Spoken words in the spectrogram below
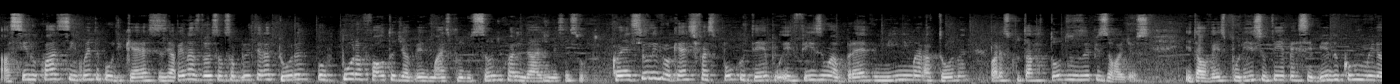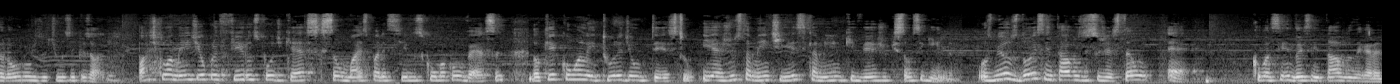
Assino quase 50 podcasts e apenas dois são sobre literatura, por pura falta de haver mais produção de qualidade nesse assunto. Conheci o Livrocast faz pouco tempo e fiz uma breve mini maratona para escutar todos os episódios, e talvez por isso tenha percebido como melhorou nos últimos episódios. Particularmente, eu prefiro os podcasts que são mais parecidos com uma conversa do que com a leitura de um texto, e é justamente esse caminho que vejo que estão seguindo. Os meus dois centavos de sugestão é. Como assim, dois centavos, né, cara?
